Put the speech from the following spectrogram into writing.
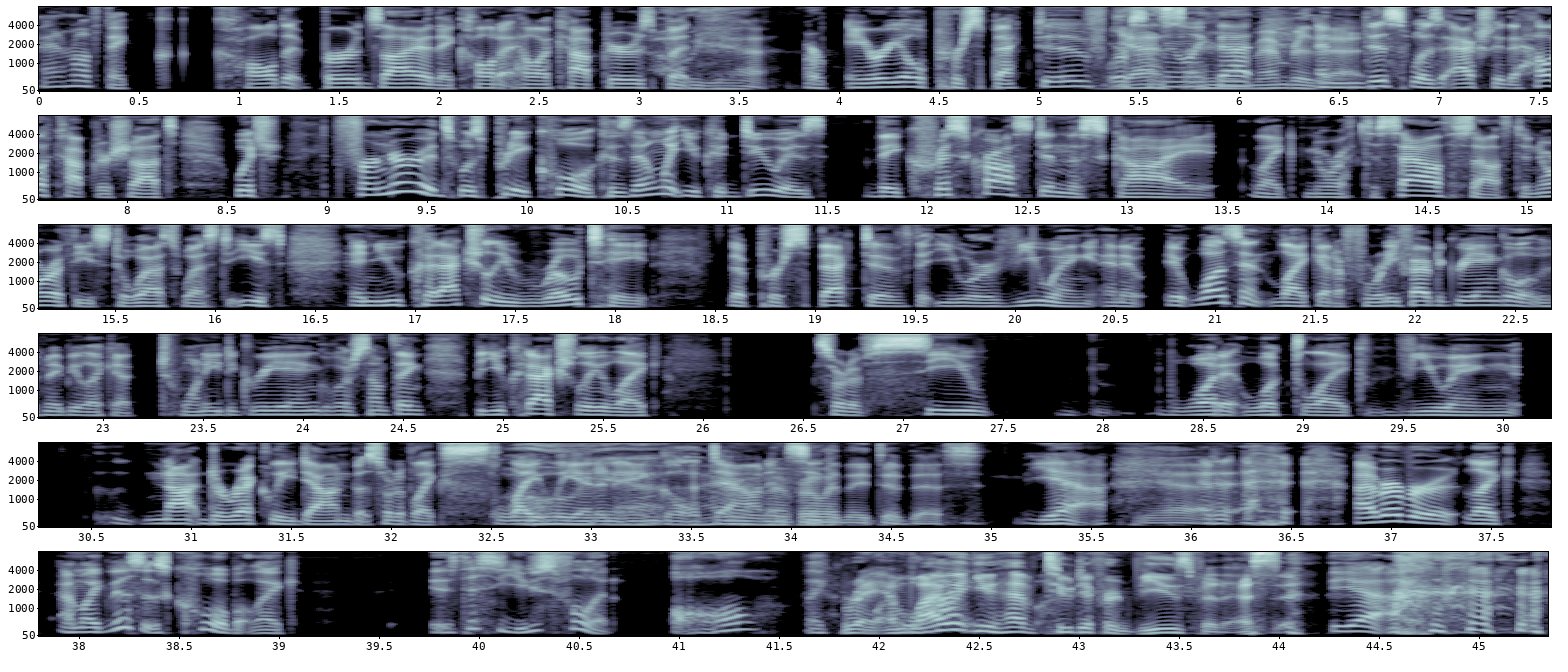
I don't know if they called it bird's eye or they called it helicopters, but oh yeah, or aerial perspective or Yes, something like I that. remember that. And this was actually the helicopter shots, which for nerds was pretty cool because then what you could do is they crisscrossed in the sky like north to south, south to north, east to west, west to east, and you could actually rotate the perspective that you were viewing and it, it wasn't like at a 45 degree angle it was maybe like a 20 degree angle or something but you could actually like sort of see what it looked like viewing not directly down but sort of like slightly Oh, at an yeah. angle down and remember see when the- they did this. yeah Yeah. and I remember like I'm like this is cool but like is this useful at all like Right. And why, would you have two different views for this? yeah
